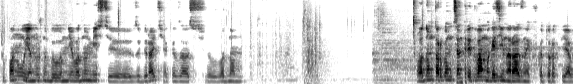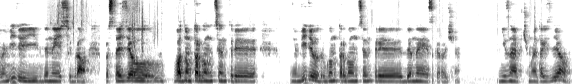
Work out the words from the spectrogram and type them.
Тупанул, я нужно было мне в одном месте забирать, оказалось в одном в одном торговом центре два магазина разных, в которых я в видео и в DNS брал. Просто я сделал в одном торговом центре видео, в другом торговом центре DNS, короче. Не знаю, почему я так сделал.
